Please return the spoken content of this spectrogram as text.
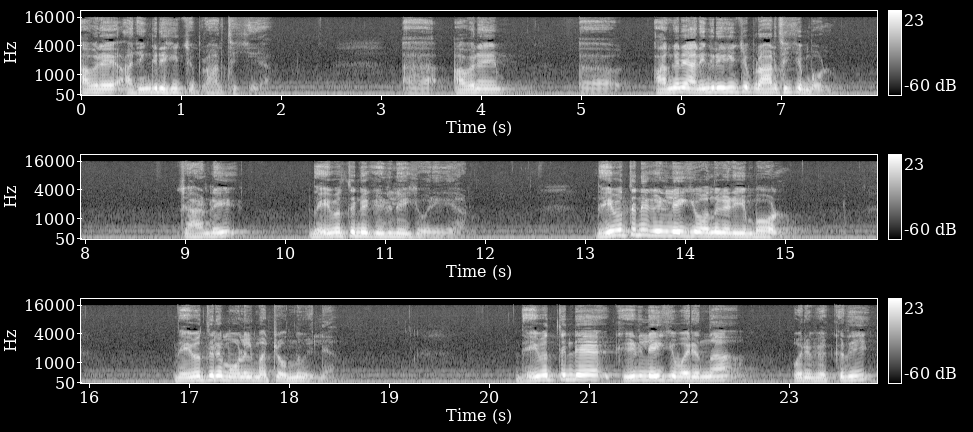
അവരെ അനുഗ്രഹിച്ച് പ്രാർത്ഥിക്കുക. അവനെ അങ്ങനെ അനുഗ്രഹിച്ച് പ്രാർത്ഥിക്കുമ്പോൾ ചാണ്ടി ദൈവത്തിന്റെ കീഴിലേക്ക് വരികയാണ്. ദൈവത്തിന്റെ കീഴിലേക്ക് വന്നു കഴിയുമ്പോൾ ദൈവത്തിന്റെ മുകളിൽ മറ്റൊന്നുമില്ല. ദൈവത്തിന്റെ കീഴിലേക്ക് വരുന്ന ഒരു വ്യക്തി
